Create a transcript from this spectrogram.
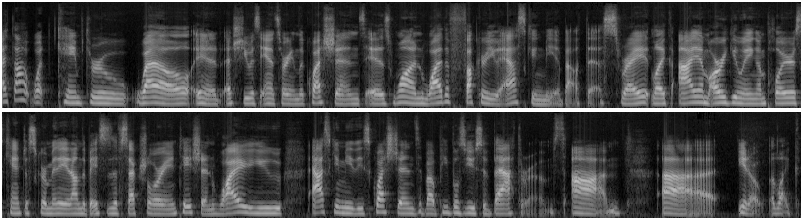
I thought what came through well in, as she was answering the questions is one, why the fuck are you asking me about this, right? Like, I am arguing employers can't discriminate on the basis of sexual orientation. Why are you asking me these questions about people's use of bathrooms? Um, uh, you know, like,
